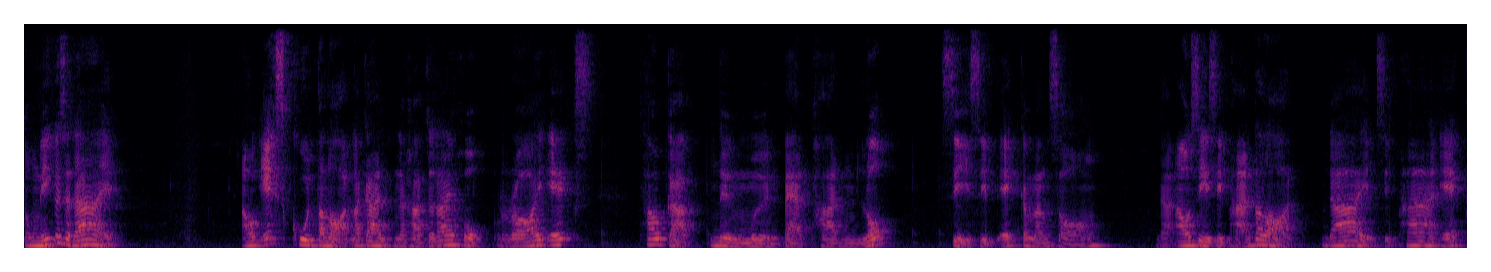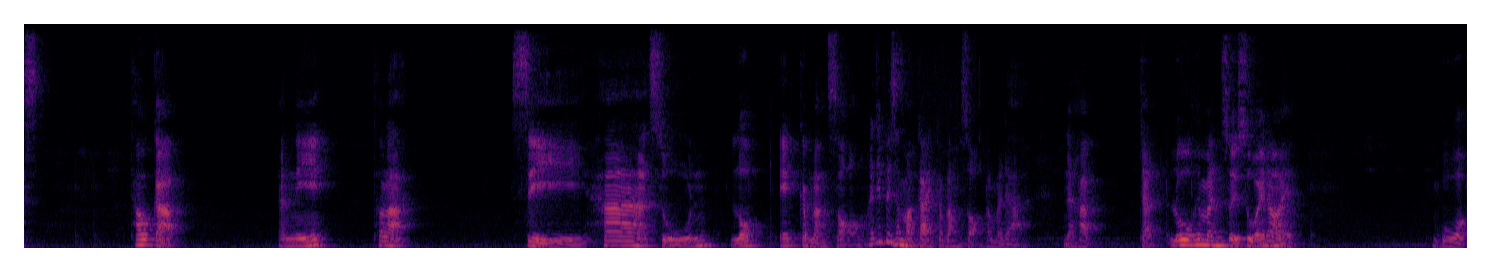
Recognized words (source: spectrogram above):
ตรงนี้ก็จะได้เอา x คูณตลอดละกันนะครับ จะได้ 600x เท่ากับ 18,000 ลบ 40x กำลัง2นะ เอา 40 หารตลอดได้ 15x เท่ากับ อันนี้เท่าไหร่450ลบ x กำลัง2อันนี้เป็นสมการกำลัง2ธรรมดานะครับ จัดรูปให้มันสวยๆหน่อย บวก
